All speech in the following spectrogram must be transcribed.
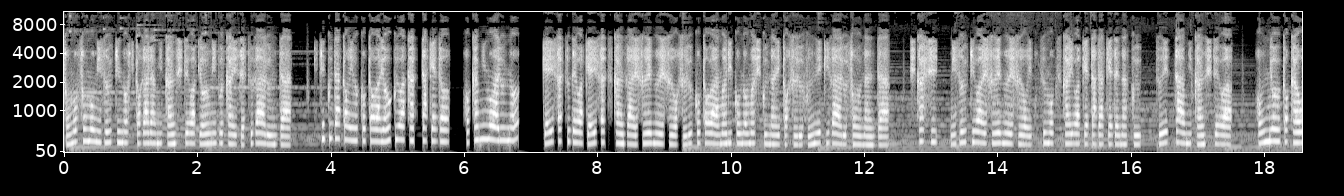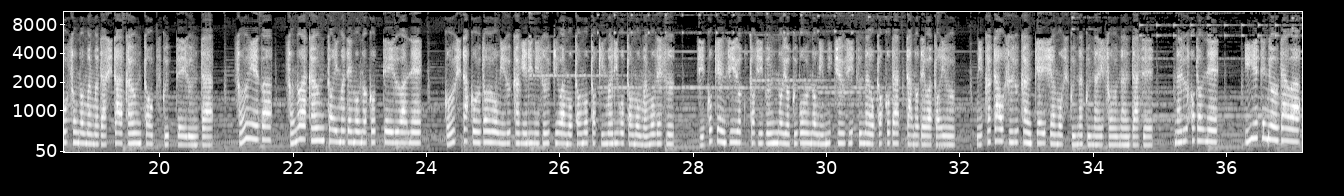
そもそも水内の人柄に関しては興味深い説があるんだ。鬼畜だということはよくわかったけど、他にもあるの？警察では警察官が SNS をすることはあまり好ましくないとする雰囲気があるそうなんだ。しかし、水内は SNS をいくつも使い分けただけでなく、Twitter に関しては、本名と顔をそのまま出したアカウントを作っているんだ。そういえば、そのアカウント今でも残っているわね。こうした行動を見る限り水内はもともと決まり事も守れず、自己顕示欲と自分の欲望のみに忠実な男だったのではという、見方をする関係者も少なくないそうなんだぜ。なるほどね。言えて妙だわ。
